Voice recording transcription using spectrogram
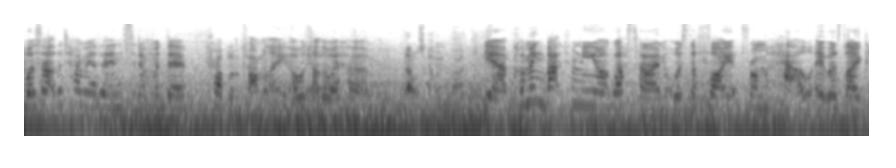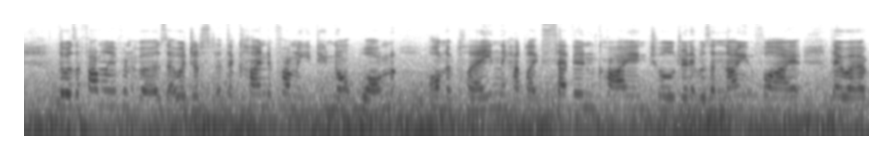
was that the time we had an incident with the problem family, or was that the way home? That was coming back. Yeah, coming back from New York last time was the flight from hell. It was like, there was a family in front of us that were just the kind of family you do not want on a plane. They had like seven crying children. It was a night flight. They were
